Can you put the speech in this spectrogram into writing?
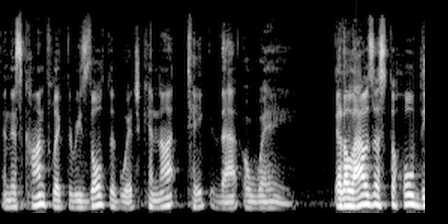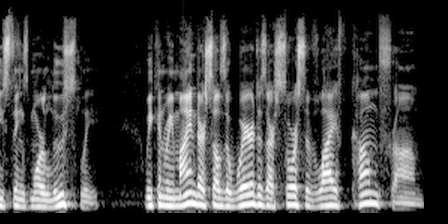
and this conflict, the result of which cannot take that away. It allows us to hold these things more loosely. We can remind ourselves of where does our source of life come from?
